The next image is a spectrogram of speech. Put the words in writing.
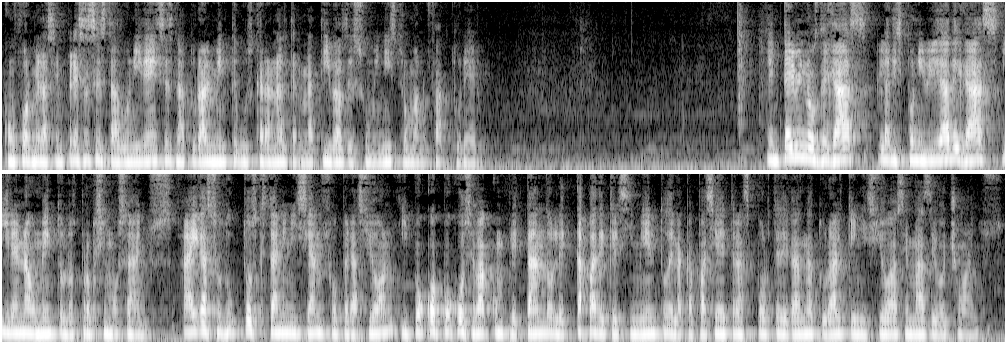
conforme las empresas estadounidenses naturalmente buscarán alternativas de suministro manufacturero. En términos de gas, la disponibilidad de gas irá en aumento en los próximos años. Hay gasoductos que están iniciando su operación y poco a poco se va completando la etapa de crecimiento de la capacidad de transporte de gas natural que inició hace más de ocho años.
